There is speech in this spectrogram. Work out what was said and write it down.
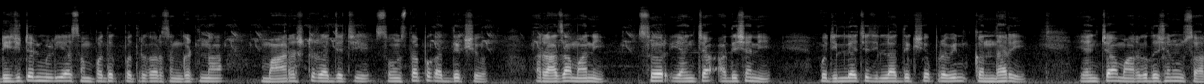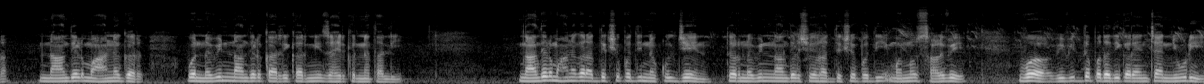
डिजिटल मीडिया संपादक पत्रकार संघटना महाराष्ट्र राज्याचे संस्थापक अध्यक्ष राजा माने सर यांच्या आदेशाने व जिल्ह्याचे जिल्हाध्यक्ष प्रवीण कंधारे यांच्या मार्गदर्शनानुसार नांदेड महानगर व नवीन नांदेड कार्यकारिणी जाहीर करण्यात आली. नांदेड महानगर अध्यक्षपदी नकुल जैन तर नवीन नांदेड शहर अध्यक्षपदी मनोज साळवे व विविध पदाधिकाऱ्यांच्या निवडी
